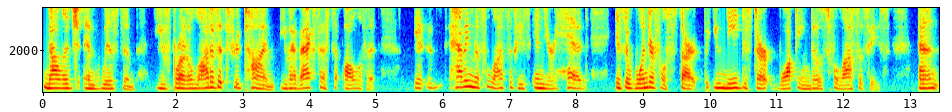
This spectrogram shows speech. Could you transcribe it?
knowledge and wisdom. You've brought a lot of it through time. You have access to all of it. It, having the philosophies in your head is a wonderful start, but you need to start walking those philosophies. And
